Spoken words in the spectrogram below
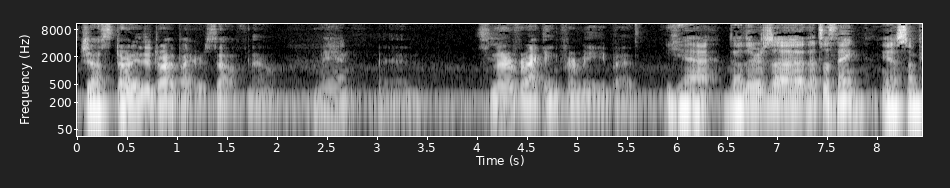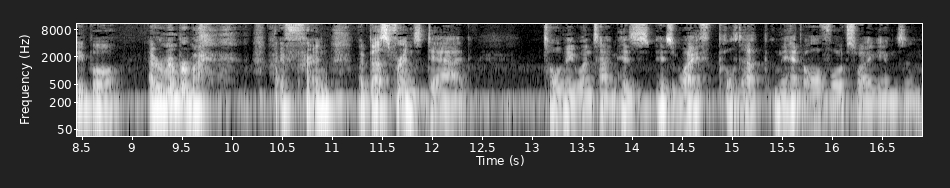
just starting to drive by herself now. Man, And it's nerve wracking for me, but yeah. No, there's a that's a thing. Yeah, some people. I remember my my friend, my best friend's dad, told me one time his his wife pulled up and they had all Volkswagens and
